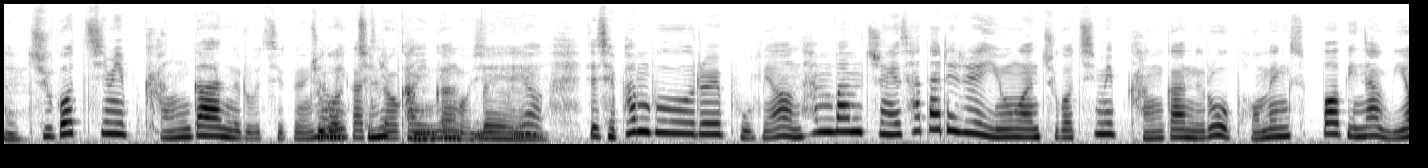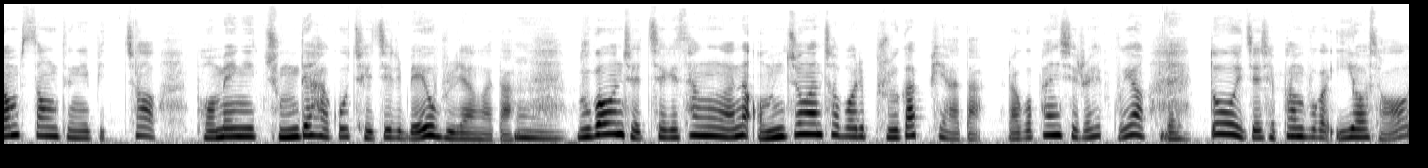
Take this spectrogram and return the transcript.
네. 주거 침입 강간으로 지금 주거 혐의가 들어가 강간. 있는 것이고요. 네. 이제 재판부를 보면 한밤중에 사다리를 이용한 주거 침입 강간으로 범행 수법이나 위험성 등에 비춰 범행이 중대하고 죄질이 매우 불량하다. 음. 무거운 죄책에 상응하는 엄중한 처벌이 불가피하다. 라고 판시를 했고요. 네. 또 이제 재판부가 이어서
